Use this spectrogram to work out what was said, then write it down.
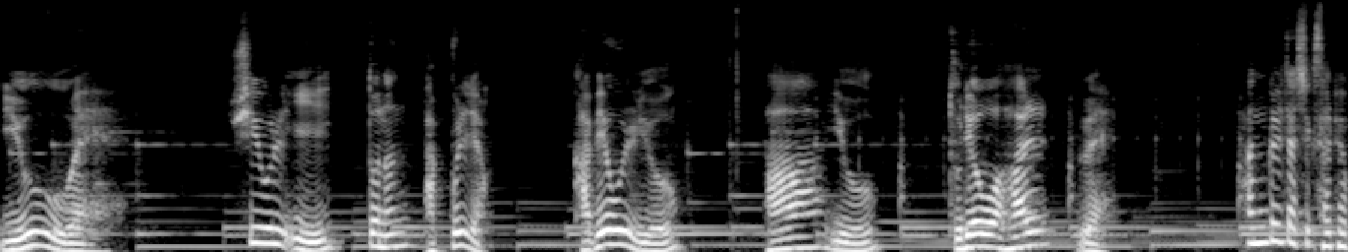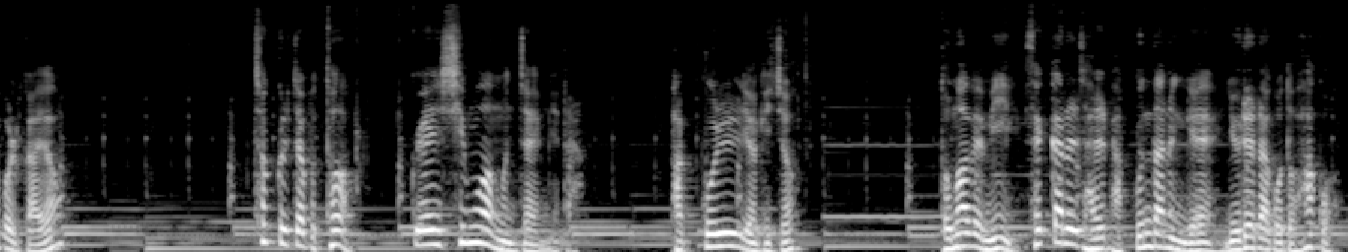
유외 쉬울 이 또는 바꿀력 가벼울 유, 바유, 두려워할 외. 한 글자씩 살펴볼까요? 첫 글자부터 꽤 심오한 문자입니다. 바꿀력이죠. 도마뱀이 색깔을 잘 바꾼다는 게 유래라고도 하고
